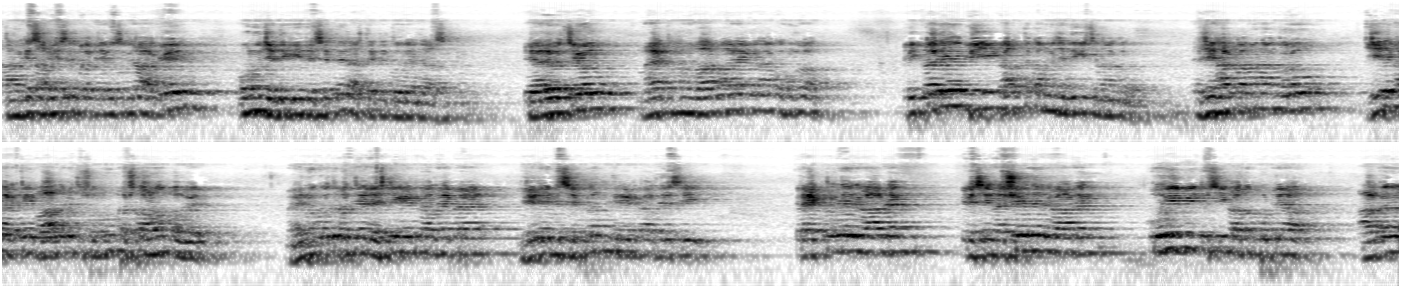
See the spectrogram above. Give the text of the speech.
ਤਾਂ ਕਿ ਸਮੇਂ ਸਿਰ ਬੱਚੇ ਨੂੰ ਸਮਝਾ ਕੇ ਉਹਨੂੰ ਜ਼ਿੰਦਗੀ ਦੇ ਸਿੱਧੇ ਰਸਤੇ ਤੇ ਤੋਰਿਆ ਜਾ ਸਕੇ। ਪਿਆਰੇ ਬੱਚਿਓ, ਮੈਂ ਤੁਹਾਨੂੰ ਵਾਰ-ਵਾਰ ਇਹ ਗੱਲ ਕਹੂੰਗਾ ਵੀ ਕਦੇ ਵੀ ਗਲਤ ਕੰਮ ਜ਼ਿੰਦਗੀ 'ਚ ਨਾ ਕਰੋ। ਅਜਿਹਾ ਕੰਮ ਨਾ ਕਰੋ, ਜਿਹਦੇ ਕਰਕੇ ਬਾਅਦ ਵਿੱਚ ਤੁਹਾਨੂੰ ਪਛਤਾਉਣਾ ਪਵੇ। ਮੈਨੂੰ ਕੁਝ ਬੱਚੇ ਇਨਵੈਸਟੀਗੇਟ ਕਰਨੇ ਪਏ, ਜਿਹੜੇ ਡਿਸਪਲਿਨ ਕ੍ਰੀਏਟ ਕਰਦੇ ਸੀ। ਕਰੈਕਟਰ ਦੇ ਰਿਗਾਰਡਿੰਗ ਕਿਸੇ ਨਸ਼ੇ ਦੇ ਰਿਗਾਰਡਿੰਗ ਕੋਈ ਵੀ ਤੁਸੀਂ ਕਦਮ ਪੁੱਟਿਆ, ਅਗਰ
